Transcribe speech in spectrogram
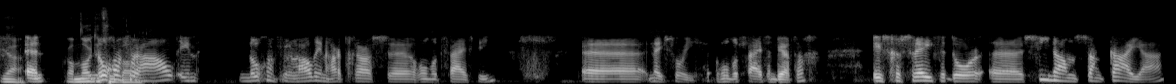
Ja, En kwam nooit nog een, verhaal in, nog een verhaal in Hartgras eh, 115. Eh, nee, sorry, 135. Is geschreven door eh, Sinan Sankaya.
